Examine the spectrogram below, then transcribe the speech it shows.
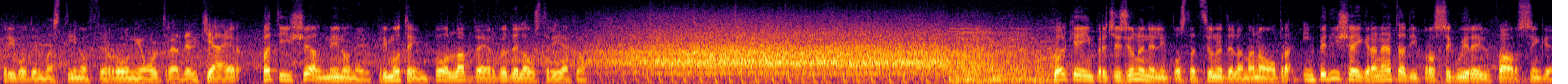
privo del mastino Ferroni oltre a Del Chiaer, patisce almeno nel primo tempo l'avverve dell'austriaco. Qualche imprecisione nell'impostazione della manovra impedisce ai Granata di proseguire il forcing,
